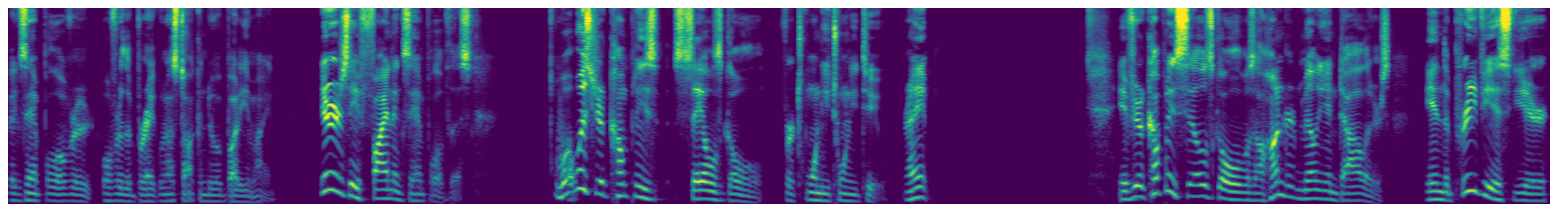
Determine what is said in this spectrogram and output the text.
example over over the break when I was talking to a buddy of mine. Here's a fine example of this. What was your company's sales goal for 2022, right? If your company's sales goal was $100 million, in the previous year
